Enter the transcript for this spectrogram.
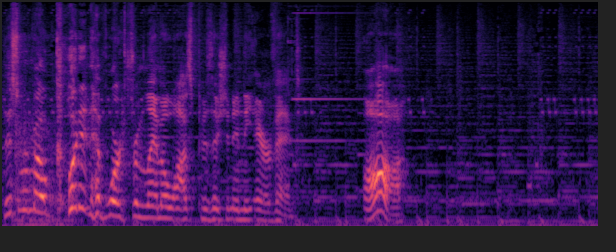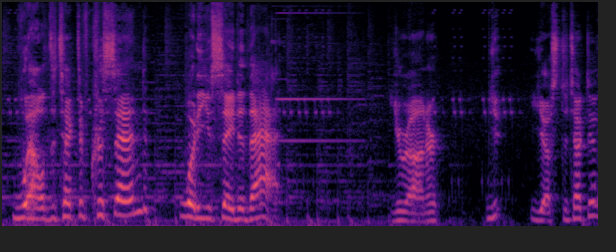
this remote couldn't have worked from Lamiroir's position in the air vent. Ah. Well, Detective Crescend, what do you say to that? Your Honor. Y- yes, Detective?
